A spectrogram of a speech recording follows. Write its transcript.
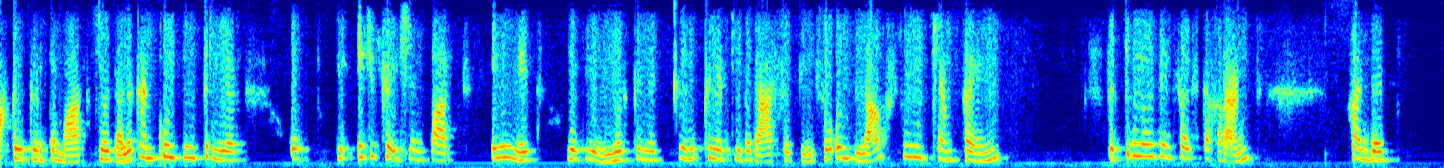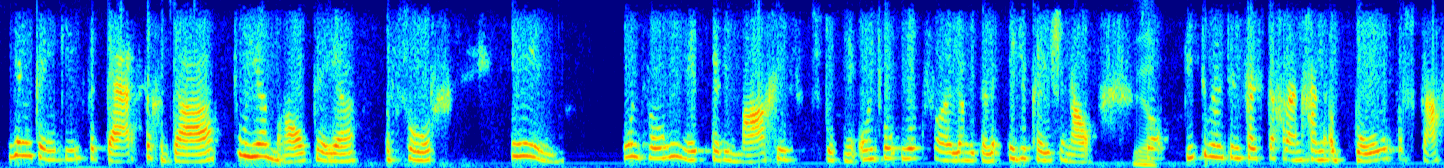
makliker te maak sodat hulle kan konsentreer die education part en net met die werkende wat daar sit. So ons love food campaign vir 250 rand gaan dit een kindjie vir 30 dae twee maaltye besorg en ons wil nie net vir die magies stop nie. Ons wil ook vir hulle met hulle educational. Ja. So die 250 rand gaan 'n bol verskaf.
